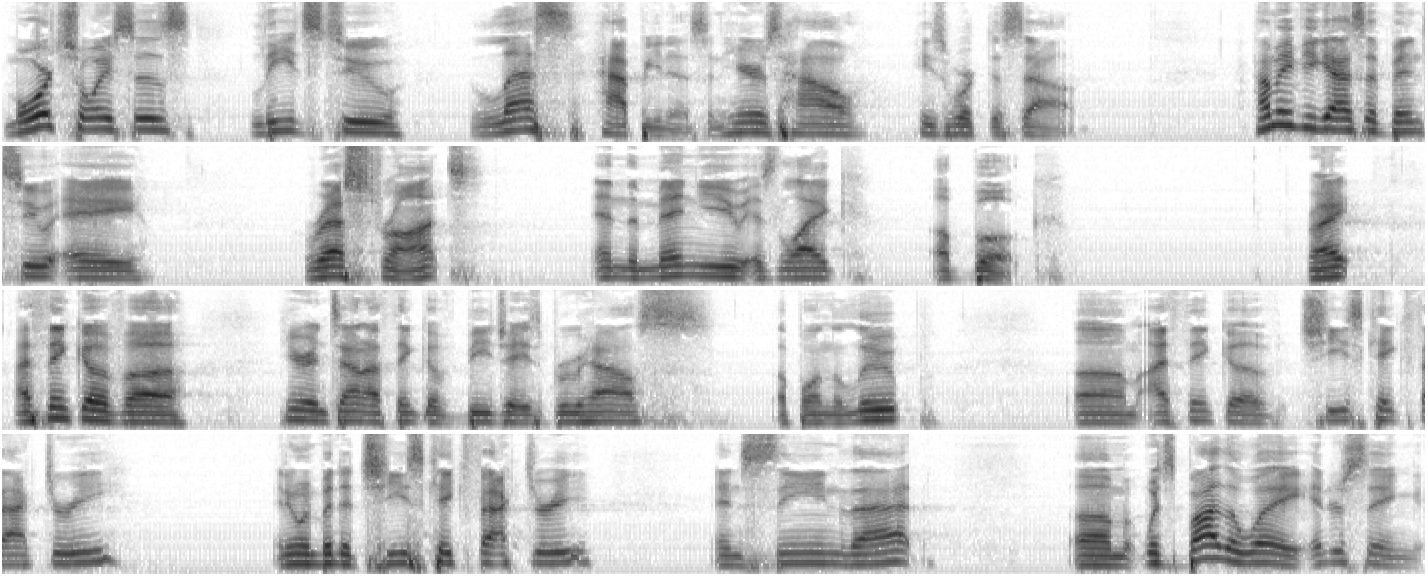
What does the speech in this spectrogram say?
More choices leads to less happiness. And here's how he's worked this out. How many of you guys have been to a restaurant and the menu is like a book? Right? I think of, uh, here in town, I think of BJ's Brewhouse up on the loop. Um, I think of Cheesecake Factory Anyone been to Cheesecake Factory and seen that? Um, which, by the way, interesting.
